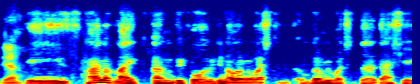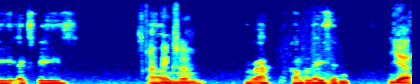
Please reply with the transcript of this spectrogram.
Yeah. he's kind of like um before you know when we watched when we watched the DashieXP's I think so. um, rap compilation. Yeah.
